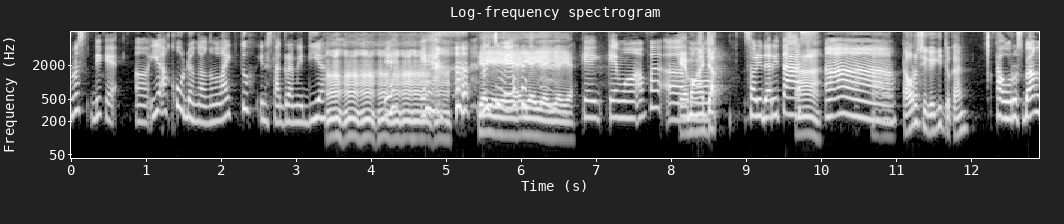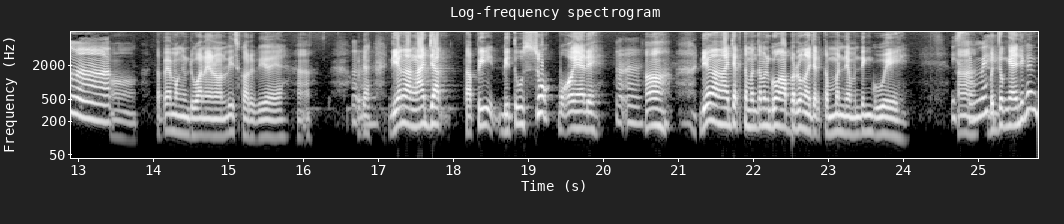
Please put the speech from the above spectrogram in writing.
Terus dia kayak, eh, iya aku udah nggak nge-like tuh Instagramnya dia. Ya, kayak lucu ya. iya iya iya iya. Kayak kayak mau apa? eh, Kayak mau mengajak. solidaritas. Ah. Ah. Ah, Taurus juga gitu kan? Taurus banget. Oh, tapi emang the one and only Scorpio ya. Udah, dia nggak ngajak, tapi ditusuk pokoknya deh. Heeh. Ah, dia nggak ngajak teman-teman, gue nggak perlu ngajak temen, yang penting gue. Ah, ya. bentuknya aja kan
